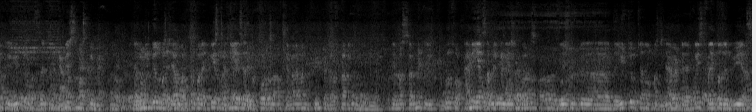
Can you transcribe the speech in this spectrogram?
given to YouTubers that an accreditation must be met. The individual must have worked for at least ten years as a reporter or cameraman, print and electronic media. They must submit proof of ten years of accreditation course. They should, uh, the YouTube channel must have at at least five thousand viewers.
